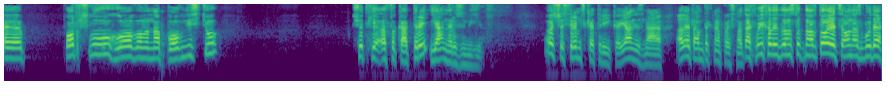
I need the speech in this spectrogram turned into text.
Е, обслугована повністю. Що таке АФК 3, я не розумію. Ось щось римська трійка, я не знаю, але там так написано. Так, виїхали до наступного авто, і це у нас буде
